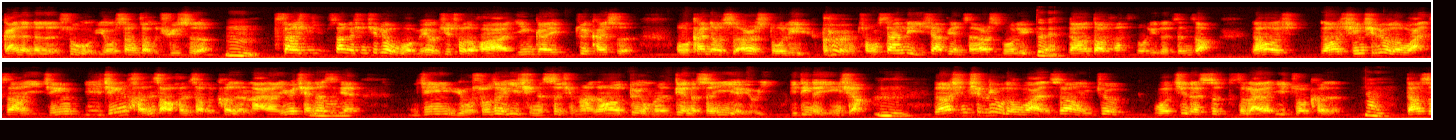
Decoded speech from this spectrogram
感染的人数有上涨的趋势。嗯，上星上个星期六我没有记错的话，应该最开始我看到是二十多例，从三例一下变成二十多例，对，然后到三十多例的增长，然后然后星期六的晚上已经已经很少很少的客人来了，因为前段时间已经有说这个疫情的事情嘛，然后对我们店的生意也有一一定的影响。嗯，然后星期六的晚上就我记得是只来了一桌客人，嗯，当时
